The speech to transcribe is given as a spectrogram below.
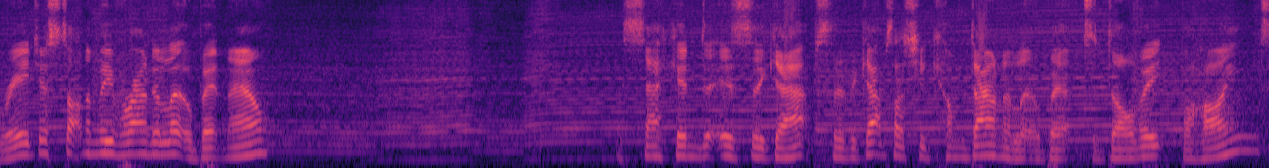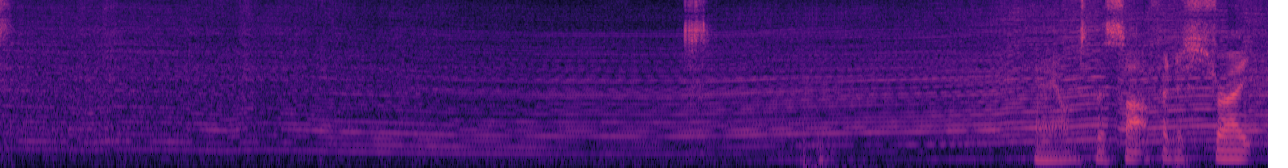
We're just starting to move around a little bit now. The second is the gap, so the gap's actually come down a little bit to Dovi behind. Okay, onto the start finish straight.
